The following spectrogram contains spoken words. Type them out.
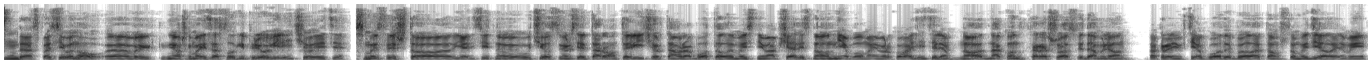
Да, спасибо. Ну, э, вы немножко мои заслуги преувеличиваете. В смысле, что я действительно учился в университете Торонто, Ричард там работал, и мы с ним общались, но он не был моим руководителем. Но, однако, он хорошо осведомлен, по крайней мере, в те годы был о том, что мы делаем. И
